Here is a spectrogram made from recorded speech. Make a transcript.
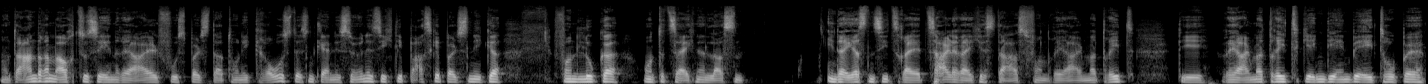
Unter anderem auch zu sehen Real-Fußballstar Toni Kroos, dessen kleine Söhne sich die Basketballsneaker von Luca unterzeichnen lassen. In der ersten Sitzreihe zahlreiche Stars von Real Madrid, die Real Madrid gegen die NBA-Truppe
